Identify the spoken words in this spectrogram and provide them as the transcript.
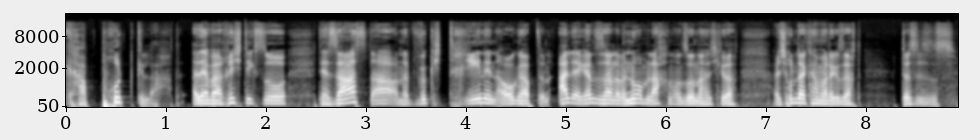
kaputt gelacht. Also der war richtig so, der saß da und hat wirklich Tränen in den Augen gehabt und alle, der ganze Saal war nur am Lachen und so. Und dann habe ich gesagt, als ich runterkam, hat er gesagt, das ist es.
